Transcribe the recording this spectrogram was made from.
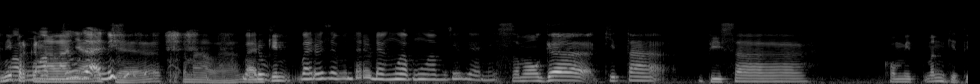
ini nguap-nguap perkenalannya juga aja nih. perkenalan baru mungkin baru sebentar udah nguap-nguap juga nih. semoga kita bisa komitmen gitu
